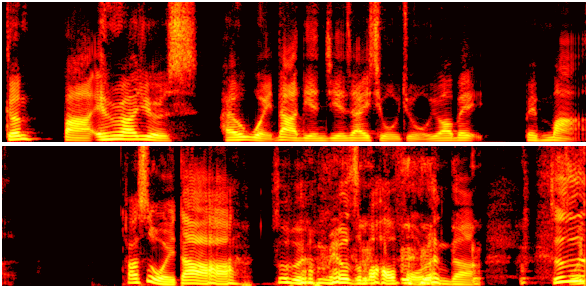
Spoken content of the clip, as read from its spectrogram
跟把 Aaron Rodgers 还有伟大连接在一起，我觉得我又要被被骂了。他是伟大啊，是不是没有什么好否认的啊？就是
